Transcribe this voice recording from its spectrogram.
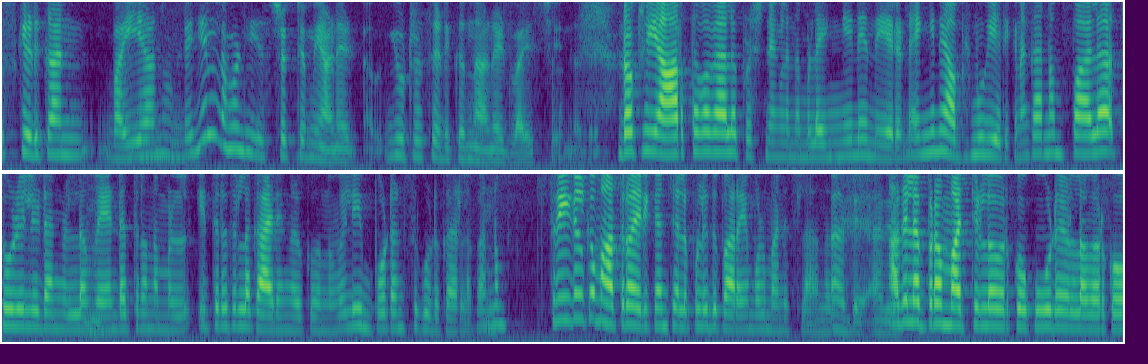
റിസ്ക് എടുക്കാൻ വയ്യ വയ്യാന്നുണ്ടെങ്കിൽ നമ്മൾ ഹിസ്റ്റക്ടമിയാണ് യൂട്രസ് എടുക്കുന്നതാണ് അഡ്വൈസ് ചെയ്യുന്നത്. ഡോക്ടർ ഈ ആർത്തവകാല പ്രശ്നങ്ങൾ നമ്മൾ എങ്ങനെ നേരിടണം എങ്ങനെ അഭിമുഖീകരിക്കണം? കാരണം പല തൊഴിലിടങ്ങളിലും വേണ്ടത്ര നമ്മൾ ഇത്തരത്തിലുള്ള കാര്യങ്ങൾക്കൊന്നും വലിയ ഇമ്പോർട്ടൻസ് കൊടുക്കാറില്ല. കാരണം സ്ത്രീകൾക്ക് മാത്രമായിരിക്കാം ചിലപ്പോൾ ഇത് പറയുമ്പോൾ മനസ്സിലാകുന്നത് അതെ, അതെ. അതിലപ്പുറം മറ്റുള്ളവർക്കോ കൂടെയുള്ളവർക്കോ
